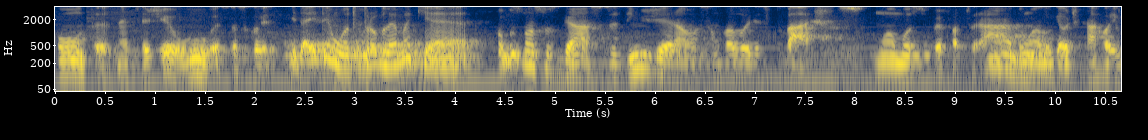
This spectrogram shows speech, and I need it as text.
contas, né? CGU, essas coisas. E daí tem um outro problema que é como os nossos gastos, em geral, são valores baixos, um almoço superfaturado, um aluguel de carro aí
